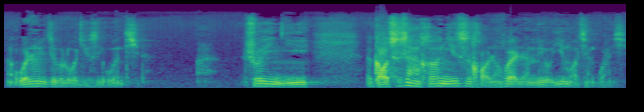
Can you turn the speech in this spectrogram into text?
啊我认为这个逻辑是有问题的，啊，所以你搞慈善和你是好人坏人没有一毛钱关系，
